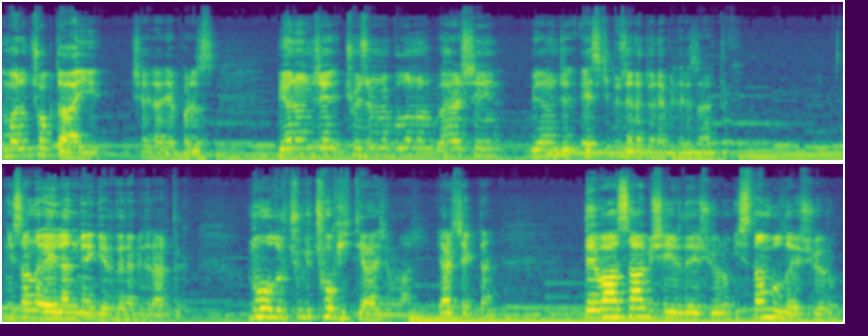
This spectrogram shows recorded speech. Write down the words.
Umarım çok daha iyi şeyler yaparız. Bir an önce çözümü bulunur her şeyin bir an önce eski düzene dönebiliriz artık. İnsanlar eğlenmeye geri dönebilir artık. Ne olur çünkü çok ihtiyacım var gerçekten devasa bir şehirde yaşıyorum. İstanbul'da yaşıyorum.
